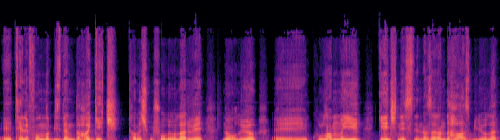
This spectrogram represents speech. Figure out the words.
e, telefonla bizden daha geç tanışmış oluyorlar ve ne oluyor? E, kullanmayı genç nesile nazaran daha az biliyorlar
